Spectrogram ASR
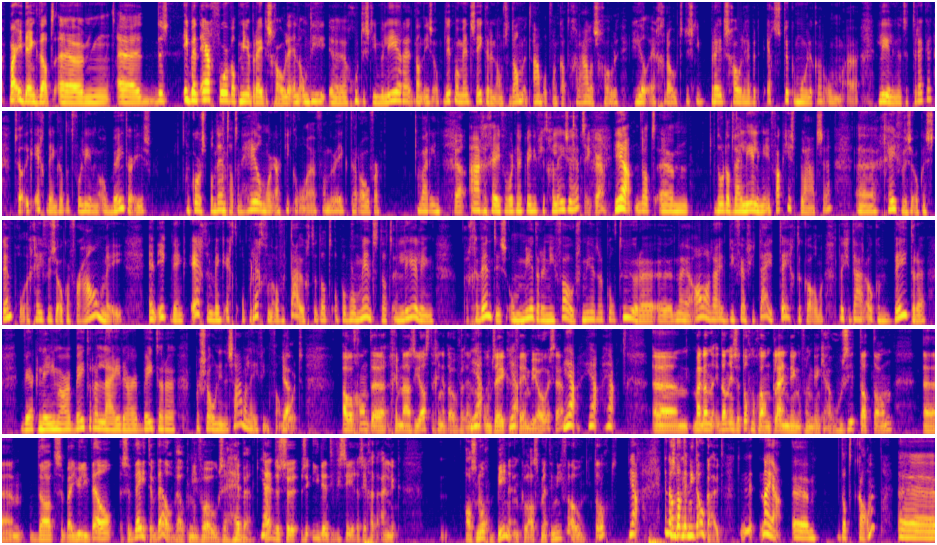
Maar ik denk dat. Um, uh, dus ik ben erg voor wat meer brede scholen. En om die uh, goed te stimuleren, dan is op dit moment, zeker in Amsterdam, het aanbod van catedrale scholen heel erg groot. Dus die brede scholen hebben het echt stukken moeilijker om uh, leerlingen te trekken. Terwijl ik echt denk dat het voor leerlingen ook beter is. Een correspondent had een heel mooi artikel uh, van de week daarover. Waarin ja. aangegeven wordt, nou, ik weet niet of je het gelezen hebt. Zeker. Ja, dat. Um, doordat wij leerlingen in vakjes plaatsen, uh, geven we ze ook een stempel en geven we ze ook een verhaal mee. En ik denk echt, en ben ik echt oprecht van overtuigd, dat op het moment dat een leerling gewend is om meerdere niveaus, meerdere culturen, uh, nou ja, allerlei diversiteit tegen te komen, dat je daar ook een betere werknemer, betere leider, betere persoon in de samenleving van wordt arrogante gymnasiasten ging het over en ja, onzekere ja. VMBO'ers. Hè? Ja, ja, ja. Um, maar dan, dan is er toch nog wel een klein ding van ik denk, ja, hoe zit dat dan? Um, dat ze bij jullie wel, ze weten wel welk niveau ze hebben. Hè? Dus ze, ze identificeren zich uiteindelijk alsnog binnen een klas met een niveau, toch? Ja. En dan dat er niet ook uit? nou ja, um, dat kan. Uh,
